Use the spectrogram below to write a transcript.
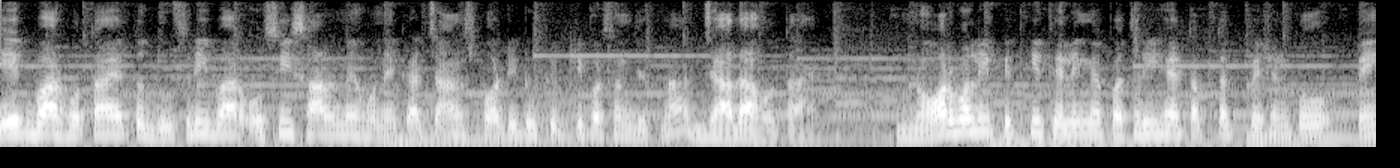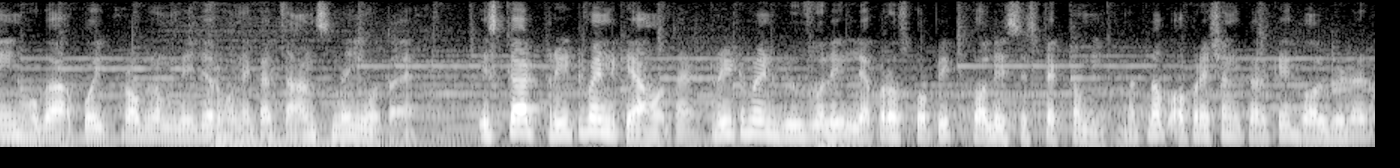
एक बार होता है तो दूसरी बार उसी साल में होने का चांस 40 टू 50 परसेंट जितना ज़्यादा होता है। नॉर्मली पित्त की थैली में पथरी है, तब तक पेशेंट को पेन होगा, कोई प्रॉब्लम मेजर होने का चांस नहीं होता है। इसका ट्रीटमेंट क्या होता है? ट्रीटमेंट यूजुअली लेप्रोस्कोपिक कॉलिसिस्टेक्टोमी मतलब ऑपरेशन करके गॉल ब्लेडर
